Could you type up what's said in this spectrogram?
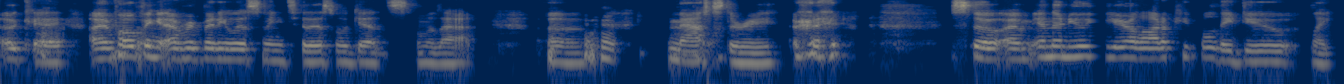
okay, I'm hoping everybody listening to this will get some of that uh, mastery. Right. So um, in the new year, a lot of people, they do like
